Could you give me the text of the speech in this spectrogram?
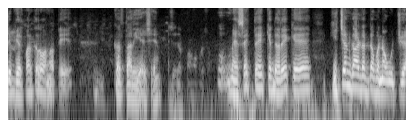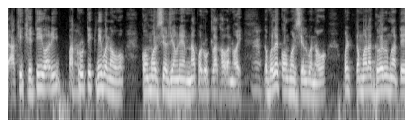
જે ફેરફાર કરવાનો તે કરતા રહીએ છે મેસેજ તો એ કે દરેકે કિચન ગાર્ડન તો બનાવવું જ જોઈએ. આખી ખેતીવાડી પ્રાકૃતિક નહીં બનાવો. કોમર્શિયલ જેમણે એમના પર રોટલા ખાવાના હોય તો ભલે કોમર્શિયલ બનાવો પણ તમારા ઘર માટે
